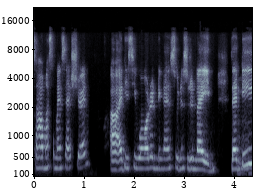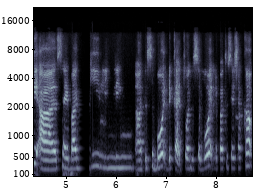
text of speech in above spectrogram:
saham mastermind session uh, edisi Warren dengan student-student lain. Jadi uh, saya bagi link-link uh, tersebut dekat tuan tersebut. Lepas tu saya cakap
